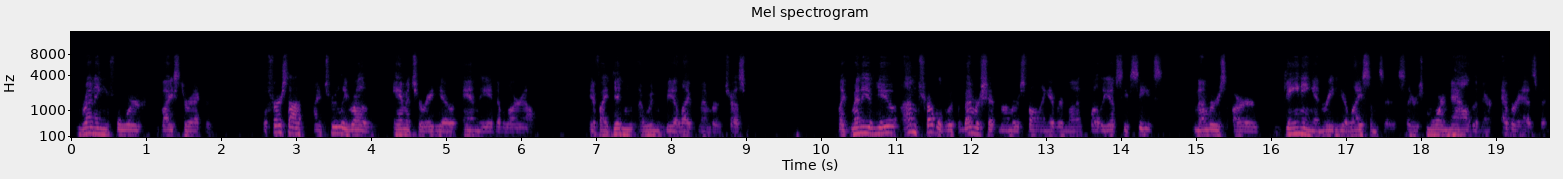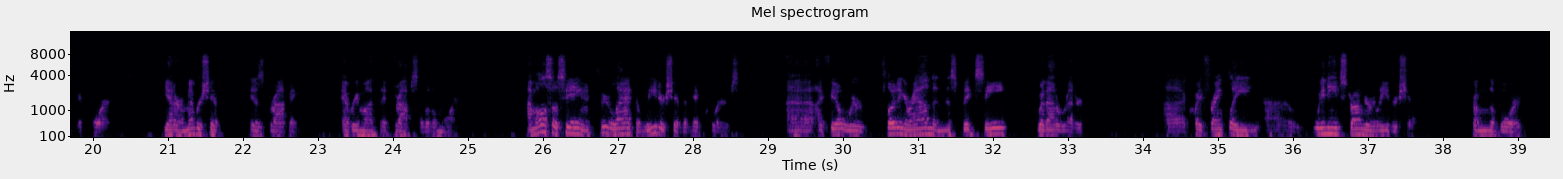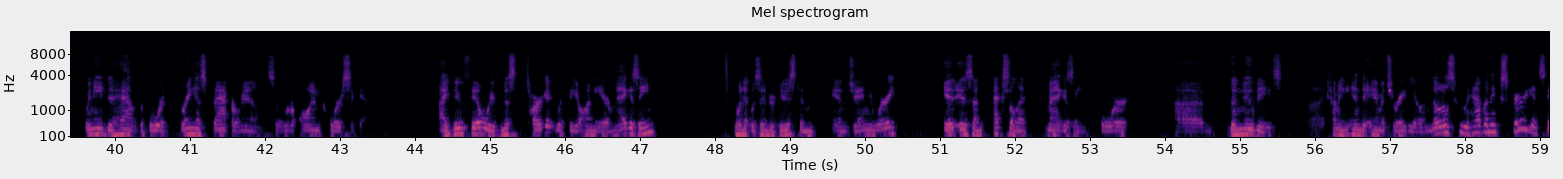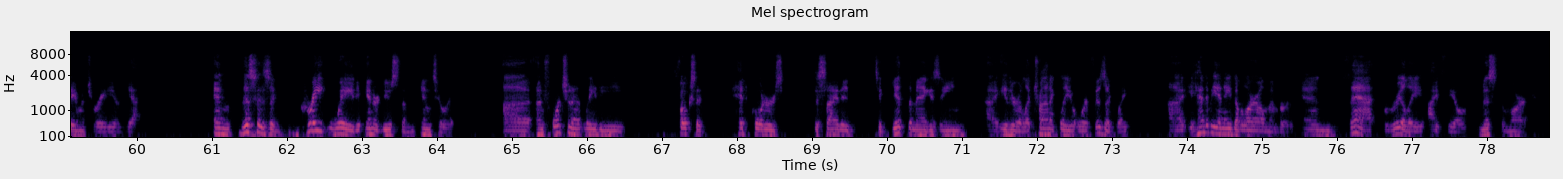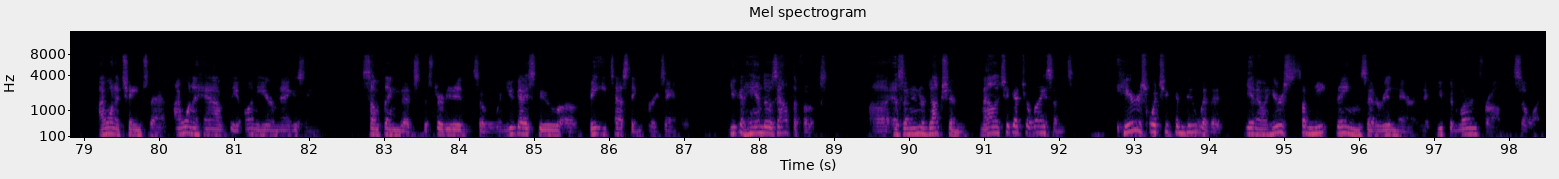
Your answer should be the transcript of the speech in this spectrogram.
running for vice director? Well, first off, I truly love amateur radio and the ARRL. If I didn't, I wouldn't be a life member, trust me. Like many of you, I'm troubled with the membership numbers falling every month while the FCC's numbers are gaining in radio licenses. There's more now than there ever has been before. Yet our membership is dropping. Every month it drops a little more. I'm also seeing a clear lack of leadership at headquarters. Uh, I feel we're floating around in this big sea without a rudder. Uh, quite frankly, uh, we need stronger leadership from the board. We need to have the board bring us back around so we're on course again. I do feel we've missed the target with the On the Air magazine when it was introduced in, in January. It is an excellent magazine for uh, the newbies uh, coming into amateur radio and those who haven't experienced amateur radio yet and this is a great way to introduce them into it. Uh, unfortunately, the folks at headquarters decided to get the magazine uh, either electronically or physically. Uh, it had to be an ARRL member, and that really, I feel, missed the mark. I want to change that. I want to have the on-the-air magazine something that's distributed. So when you guys do uh, VE testing, for example, you can hand those out to folks uh, as an introduction. Now that you get your license, here's what you can do with it. You know, here's some neat things that are in there that you can learn from and so on.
